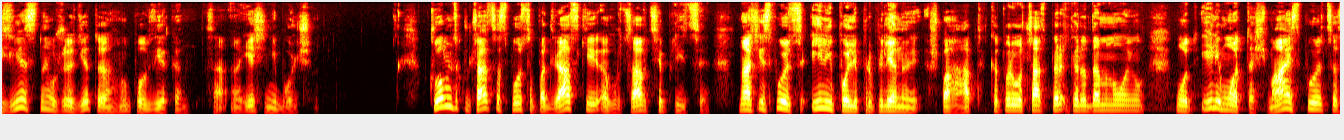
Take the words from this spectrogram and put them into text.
известны уже где-то ну, полвека, если не больше. В чем заключается способ подвязки огурца в теплице? Значит, используется или полипропиленовый шпагат, который вот сейчас передо мною, вот, или мод ташма используется,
